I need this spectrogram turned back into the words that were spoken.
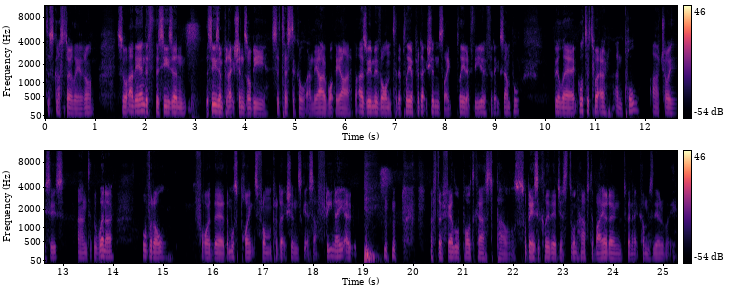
Discussed earlier on. So at the end of the season, the season predictions will be statistical and they are what they are. But as we move on to the player predictions, like player of the year, for example, we'll uh, go to Twitter and poll our choices, and the winner overall for the, the most points from predictions gets a free night out with their fellow podcast pals. So basically, they just don't have to buy around when it comes their way.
